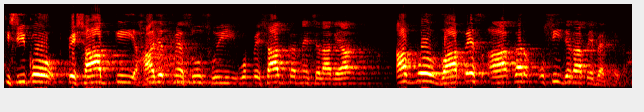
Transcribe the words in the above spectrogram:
کسی کو پیشاب کی حاجت محسوس ہوئی، وہ پیشاب کرنے چلا گیا، اب وہ واپس آ کر اسی جگہ پہ بیٹھے گا۔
